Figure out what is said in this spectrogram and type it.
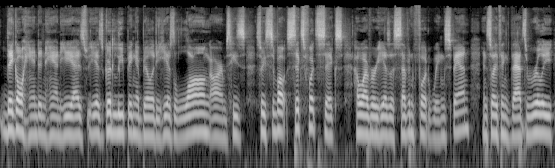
they go hand in hand. He has he has good leaping ability. He has long arms. He's so he's about six foot six. However, he has a seven foot wingspan, and so I think that's really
